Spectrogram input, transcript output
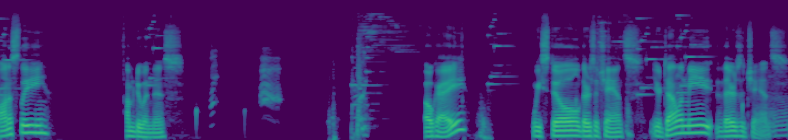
Honestly, I'm doing this. Okay. We still, there's a chance. You're telling me there's a chance.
